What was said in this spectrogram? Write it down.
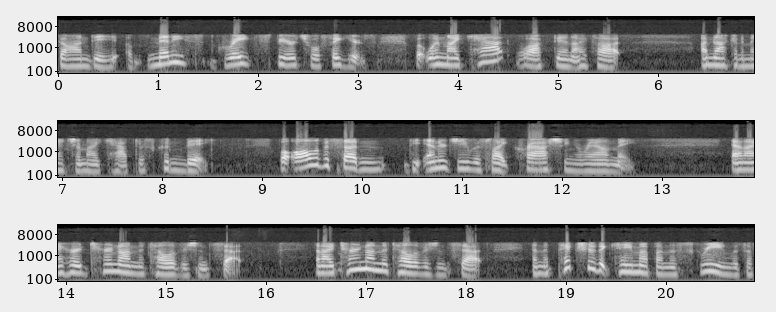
Gandhi, uh, many great spiritual figures. But when my cat walked in, I thought, I'm not going to mention my cat. This couldn't be. Well, all of a sudden, the energy was like crashing around me. And I heard, turn on the television set. And I turned on the television set, and the picture that came up on the screen was a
